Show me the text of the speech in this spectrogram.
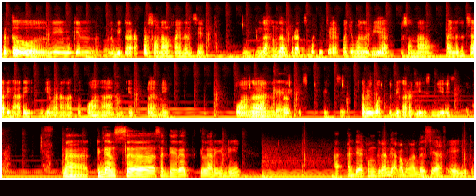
Betul. Ini mungkin hmm. lebih ke arah personal finance ya. Nggak hmm. nggak berat seperti CFA, cuma lebih ya personal finance sehari-hari bagaimana ngatur keuangan, mungkin planning keuangan. Okay. Tapi buat lebih ke arah diri sendiri. Nah, dengan sederet gelar ini ada kemungkinan nggak kamu ngambil CFA gitu?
